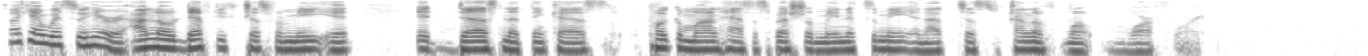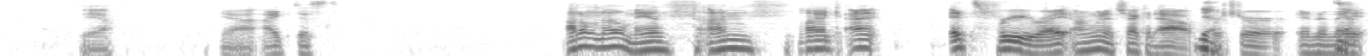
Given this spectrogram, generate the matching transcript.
So I can't wait to hear it. I know definitely just for me, it it does nothing because Pokemon has a special meaning to me, and I just kind of want more for it. Yeah. Yeah, I just I don't know, man. I'm like I it's free, right? I'm gonna check it out Yeah. for sure. And then they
